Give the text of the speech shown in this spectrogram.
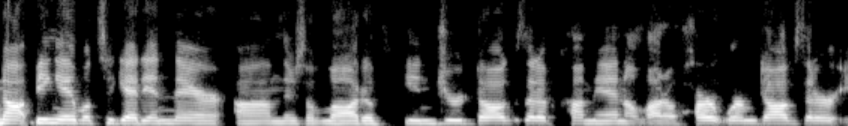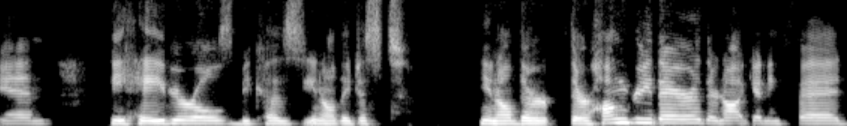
not being able to get in there. Um, there's a lot of injured dogs that have come in a lot of heartworm dogs that are in behaviorals because you know they just you know they're they're hungry there they're not getting fed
